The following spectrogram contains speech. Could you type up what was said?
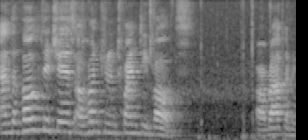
And the voltage is 120 volts. Or rather, let me.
